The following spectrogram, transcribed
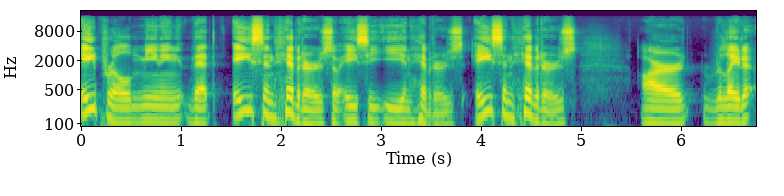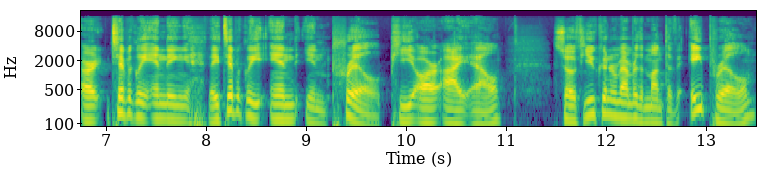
April meaning that ACE inhibitors, so ACE inhibitors, ACE inhibitors are related are typically ending they typically end in pril, P R I L. So if you can remember the month of April,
